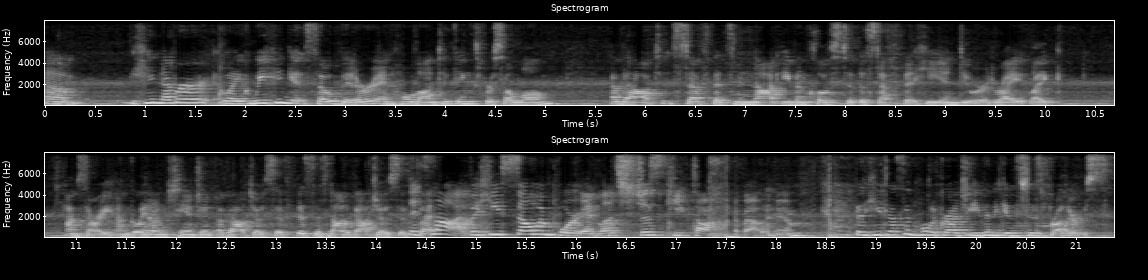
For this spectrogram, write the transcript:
um, he never, like, we can get so bitter and hold on to things for so long about stuff that's not even close to the stuff that he endured, right? Like, I'm sorry, I'm going on a tangent about Joseph. This is not about Joseph. It's but, not, but he's so important. Let's just keep talking about him. But he doesn't hold a grudge even against his brothers,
